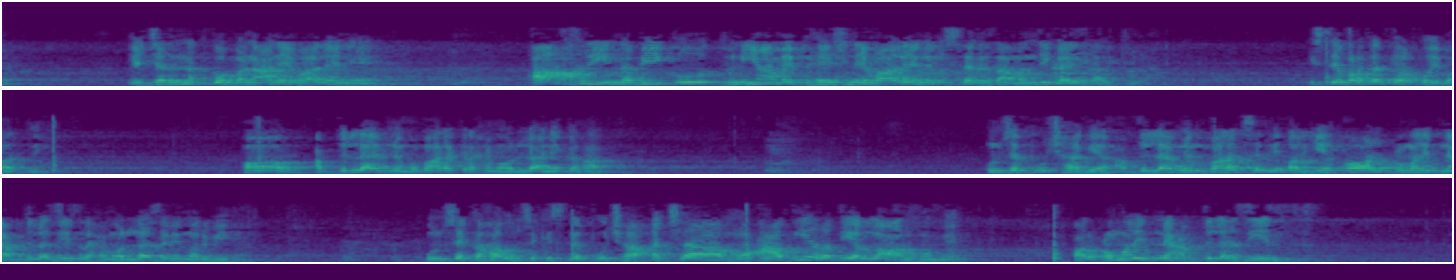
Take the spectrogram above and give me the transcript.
کہ جنت کو بنانے والے نے، آخری نبی کو دنیا میں بھیجنے والے نے اس سے رضامندی کا اظہار کیا۔ اس سے بڑھ کر کے اور کوئی بات نہیں۔ اور عبداللہ ابن مبارک رحمہ اللہ نے کہا، ان سے پوچھا گیا، عبداللہ ابن مبارک سے بھی، اور یہ قول عمر ابن عبدالعزیز رحمہ اللہ سے بھی مروی ہے۔ ان سے کہا، ان سے کس نے پوچھا؟ اچھا معاویہ رضی اللہ عنہ میں۔ اور عمر ابن عبد العزیز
